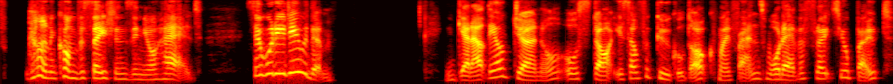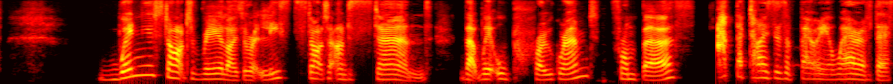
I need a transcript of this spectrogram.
kind of conversations in your head. So what do you do with them? Get out the old journal or start yourself a Google Doc, my friends, whatever floats your boat. When you start to realize, or at least start to understand, that we're all programmed from birth, advertisers are very aware of this.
